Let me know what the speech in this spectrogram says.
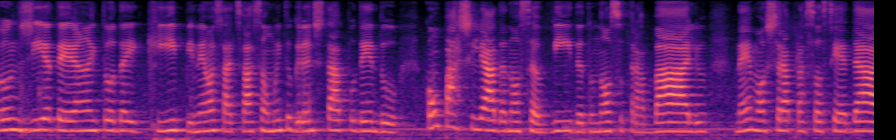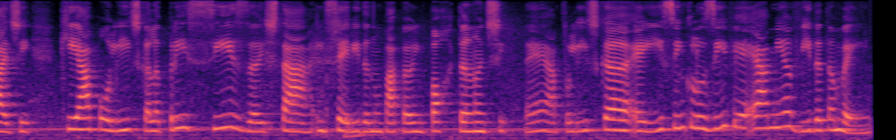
Bom dia, Teran e toda a equipe. Né? Uma satisfação muito grande estar podendo compartilhar da nossa vida, do nosso trabalho, né? mostrar para a sociedade que a política ela precisa estar inserida num papel importante. Né? A política é isso, inclusive é a minha vida também.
